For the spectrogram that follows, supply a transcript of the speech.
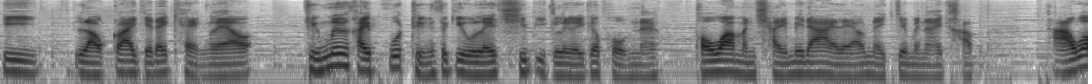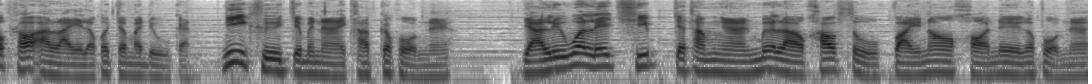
ที่เราใกล้จะได้แข่งแล้ว ถึงไม่มีใครพูดถึงสกิลเลสชิปอีกเลยครับผมนะ เพราะว่ามันใช้ไม่ได้แล้วในเจมินายคัพถามว่าเพราะอะไรเราก็จะมาดูกัน นี่คือเจมินายครับครับผมนะ อย่าลืมว่าเลดชิปจะทำงานเมื่อเราเข้าสู่ Final Corner ครับผมนะ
